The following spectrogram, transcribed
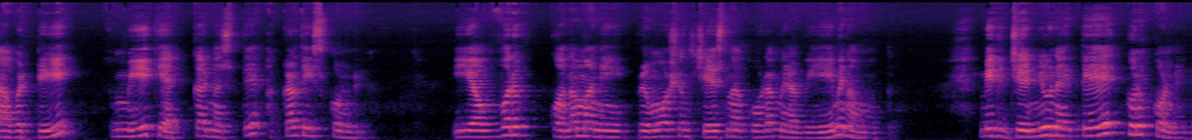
కాబట్టి మీకు ఎక్కడ నచ్చితే అక్కడ తీసుకోండి. ఎవ్వరు కొనమని ప్రమోషన్స్ చేసినా కూడా మీరు అవి ఏమి నమ్మొద్దు. మీకు జెన్యున్ అయితే కొనుక్కోండి.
